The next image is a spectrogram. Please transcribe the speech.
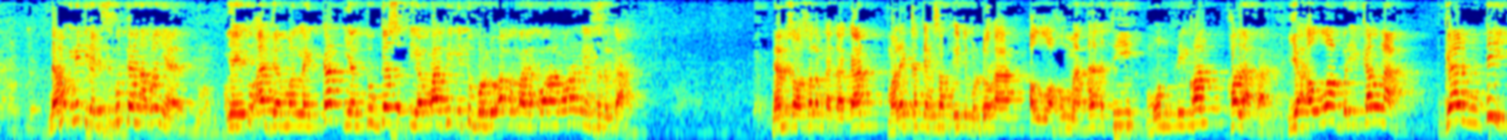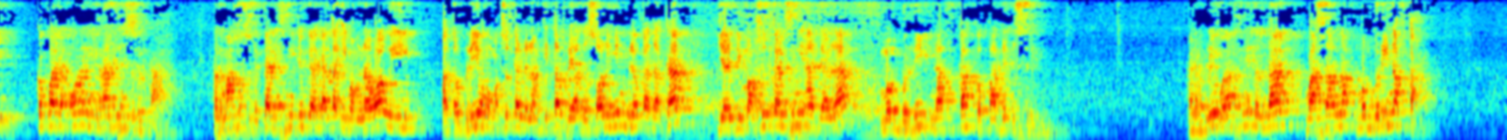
Namun ini tidak disebutkan namanya, yaitu ada malaikat yang tugas setiap pagi itu berdoa kepada orang-orang yang sedekah. Nabi SAW katakan Malaikat yang satu itu berdoa Allahumma a'ti munfiqan khalafan Ya Allah berikanlah Ganti kepada orang yang rajin sedekah Termasuk sedekah di sini juga kata Imam Nawawi Atau beliau memaksudkan dalam kitab Riyadus Solihin Beliau katakan Yang dimaksudkan sini adalah Memberi nafkah kepada istri Karena beliau bahas ini tentang Masalah memberi nafkah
